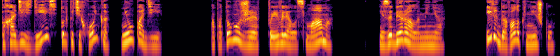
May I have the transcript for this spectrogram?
походи здесь, только тихонько, не упади. А потом уже появлялась мама и забирала меня. Или давала книжку.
